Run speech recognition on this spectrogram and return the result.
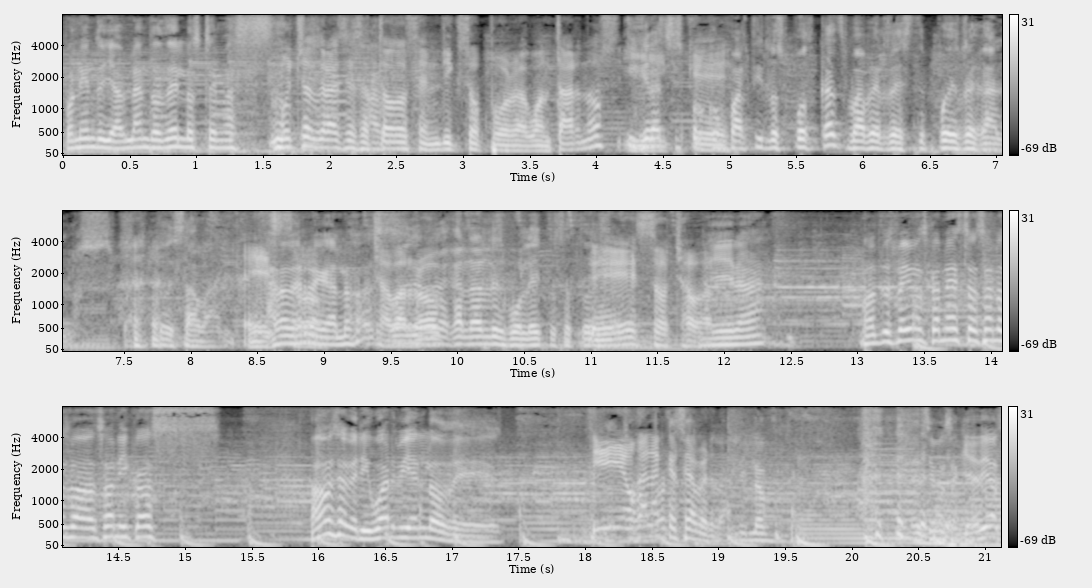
poniendo y hablando de los temas. Muchas gracias a Ah. todos en Dixo por aguantarnos. Y, gracias por compartir los podcasts. Va a haber este, pues regalos toda esa banda. Eso. Va a haber regalos. Chavarro. regalarles boletos a todos. Eso, chaval. Mira. Nos despedimos con esto, son los babasónicos. Vamos a averiguar bien lo de. Sí, ojalá que sea verdad. y lo- Decimos aquí adiós.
